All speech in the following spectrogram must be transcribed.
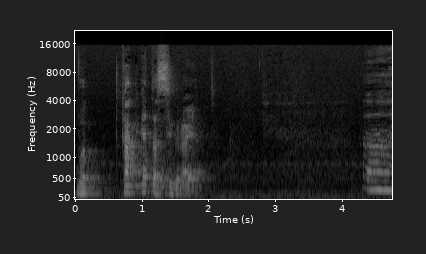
вот как это сыграет а,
